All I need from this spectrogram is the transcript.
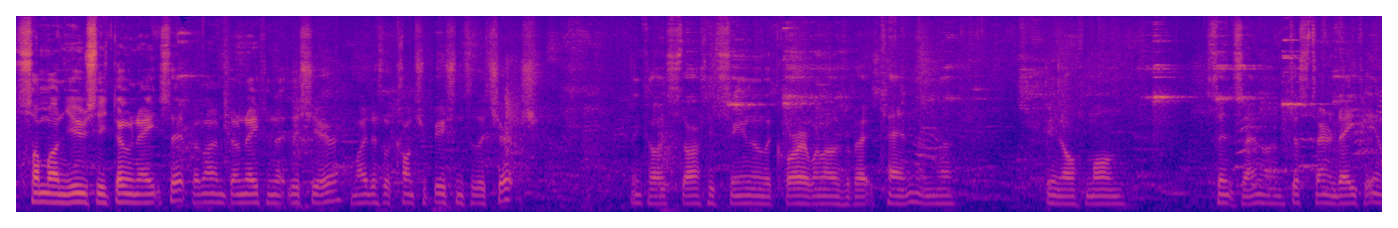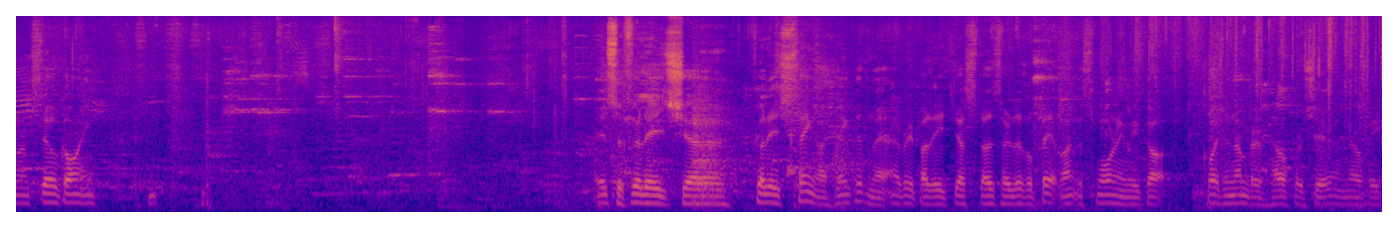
Someone usually donates it, but I'm donating it this year. My little contribution to the church. I think I started singing in the choir when I was about 10 and uh, been off and on since then. I've just turned 80 and I'm still going. It's a village uh, village thing, I think, isn't it? Everybody just does their little bit. Like this morning, we've got quite a number of helpers here, and they'll be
